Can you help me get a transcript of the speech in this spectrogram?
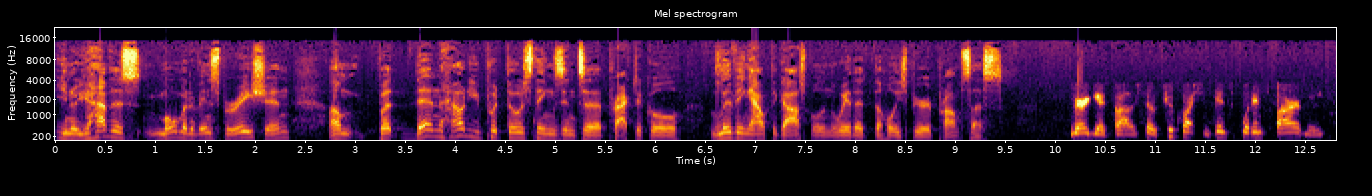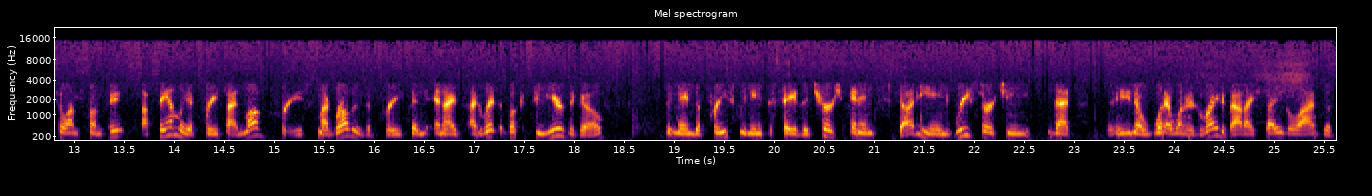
you know, you have this moment of inspiration, um, but then how do you put those things into practical living out the gospel in the way that the Holy Spirit prompts us? Very good, Father. So, two questions. What inspired me. So, I'm from a family of priests. I love priests. My brother's a priest, and, and I, I'd written a book a few years ago named The Priest We Need to Save the Church. And in studying, researching that, you know, what I wanted to write about, I studied the lives of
